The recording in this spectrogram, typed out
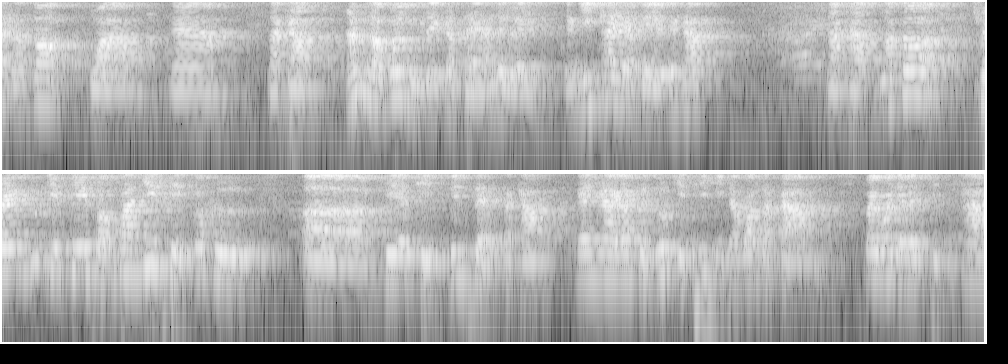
ทย์แล้วก็ความงามนะครับนั้นเราก็อยู่ในกระแสเลย อย่างนี้ใช่แอมเวย์ไหมครับนะครับ แล้วก็เทรนด์ธุรกิจปี 2020 ก็คือเอ่อ creative business นะครับ ง่ายๆก็คือธุรกิจที่มีนวัตกรรม ไม่ว่าจะเป็นสินค้า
